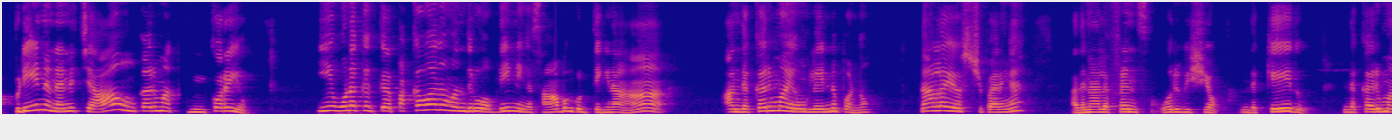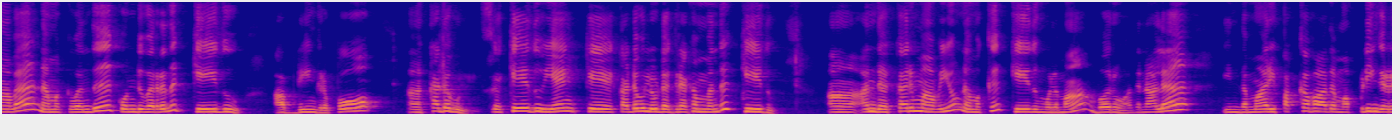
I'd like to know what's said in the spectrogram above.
அப்படின்னு நினச்சா உன் கருமா குறையும். உனக்கு க பக்கவாதம் வந்துடும் அப்படின்னு நீங்கள் சாபம் கொடுத்தீங்கன்னா அந்த கருமா உங்களை என்ன பண்ணும்? நல்லா யோசிச்சு பாருங்க. அதனால் ஃப்ரெண்ட்ஸ் ஒரு விஷயம் இந்த கேது இந்த கருமாவை நமக்கு வந்து கொண்டு வர்றது கேது அப்படிங்கிறப்போ கடவுள். கேது ஏன் கே கடவுளோட கிரகம் வந்து கேது. அந்த கருமாவையும் நமக்கு கேது மூலமாக வரும். அதனால் இந்த மாதிரி பக்கவாதம் அப்படிங்கிற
